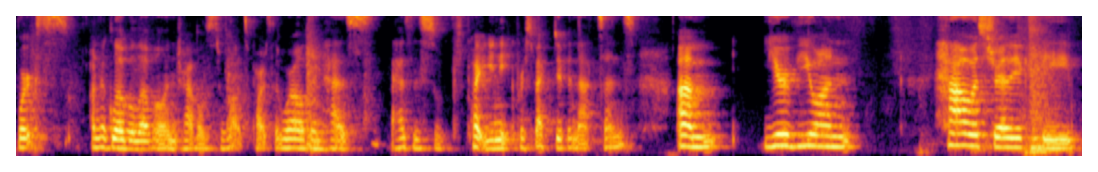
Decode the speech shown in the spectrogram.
works on a global level and travels to lots of parts of the world and has has this quite unique perspective in that sense. Um, your view on how Australia can be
